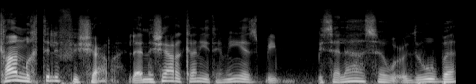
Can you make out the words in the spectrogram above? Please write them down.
كان مختلف في شعره لأن شعره كان يتميز بسلاسة وعذوبة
